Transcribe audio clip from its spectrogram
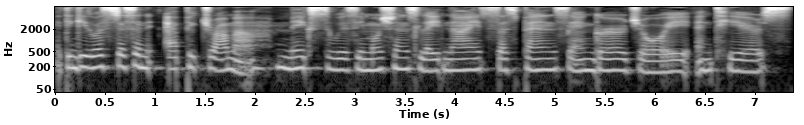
I think it was just an epic drama mixed with emotions, late nights, suspense, anger, joy, and tears.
